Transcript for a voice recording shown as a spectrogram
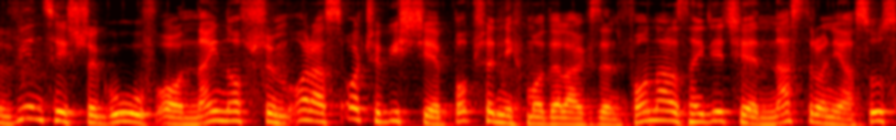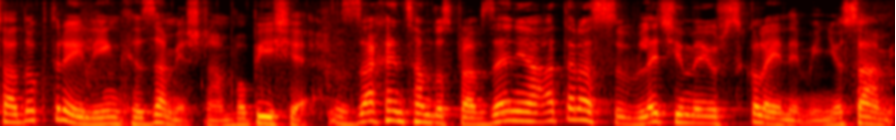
Więcej szczegółów o najnowszym oraz oczywiście poprzednich modelach Zenfona znajdziecie na stronie Asusa, do której link zamieszczam w opisie. Zachęcam do sprawdzenia, a teraz lecimy już z kolejnymi newsami.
